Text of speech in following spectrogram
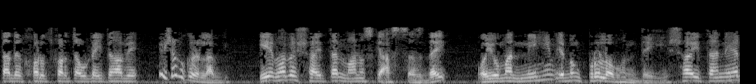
তাদের খরচ খরচা উঠাইতে হবে এইসব করে লাভ? এভাবে শয়তান মানুষকে আশ্বাস দেয়, ওয়মান নিহিম এবং প্রলোভন দেয় শয়তানের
